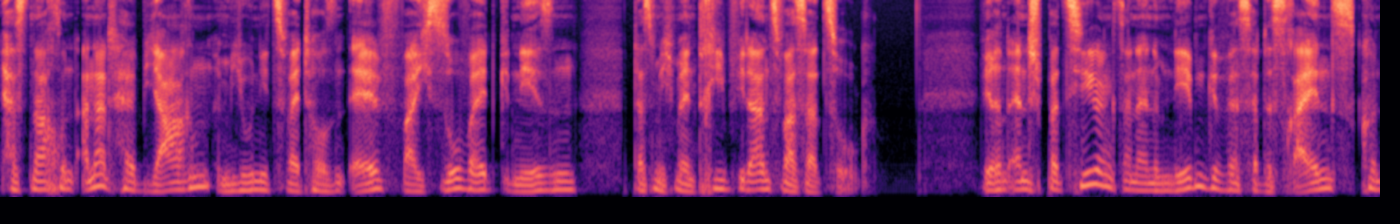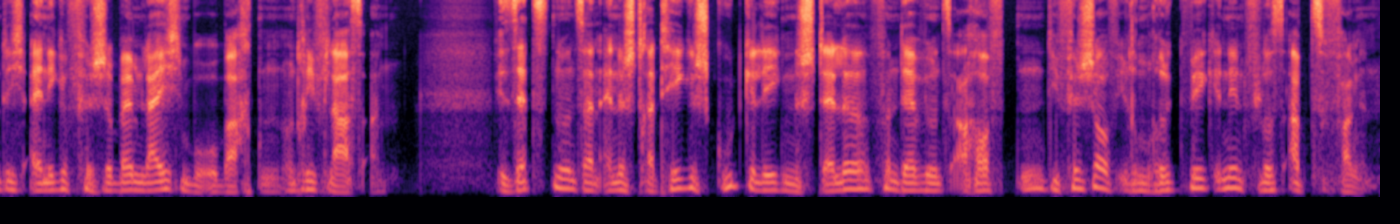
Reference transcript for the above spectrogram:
Erst nach rund anderthalb Jahren, im Juni 2011, war ich so weit genesen, dass mich mein Trieb wieder ans Wasser zog. Während eines Spaziergangs an einem Nebengewässer des Rheins konnte ich einige Fische beim Leichen beobachten und rief Lars an. Wir setzten uns an eine strategisch gut gelegene Stelle, von der wir uns erhofften, die Fische auf ihrem Rückweg in den Fluss abzufangen.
